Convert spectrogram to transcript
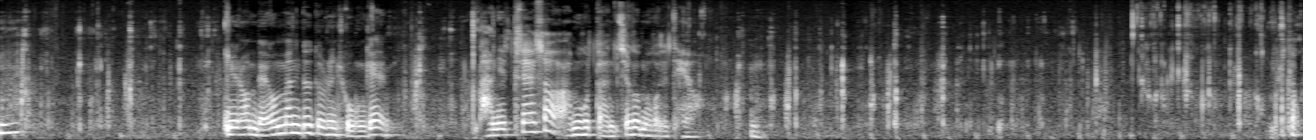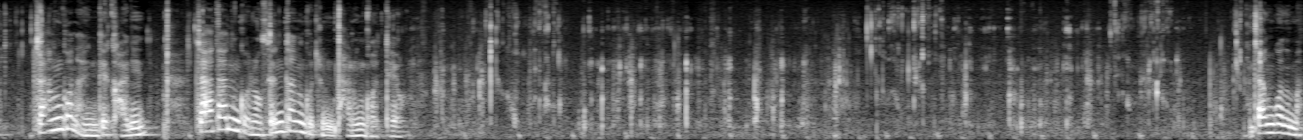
음. 이런 매운 만두들은 좋은 게 간이 세서 아무것도 안 찍어 먹어도 돼요. 음. 그렇다고 짠 건 아닌데 간이 짜다는 거랑 센다는 거 좀 다른 것 같아요. 짠 거는 막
